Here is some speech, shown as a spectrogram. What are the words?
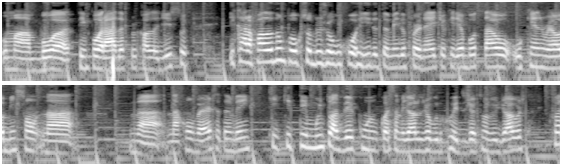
uma boa temporada por causa disso. E, cara, falando um pouco sobre o jogo corrido também do Fournette, eu queria botar o, o Ken Robinson na, na, na conversa também, que, que tem muito a ver com, com essa melhora do jogo do corrido do Jacksonville Jaguars. Que foi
